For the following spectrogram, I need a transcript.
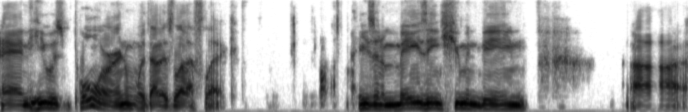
and he was born without his left leg. He's an amazing human being. Uh,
